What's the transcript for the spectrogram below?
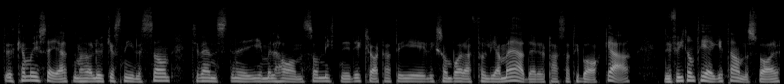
det kan man ju säga att när man har Lukas Nilsson till vänster i, Emil Hansson mittnia, det är klart att det är liksom bara att följa med där eller passa tillbaka. Nu fick de till eget ansvar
